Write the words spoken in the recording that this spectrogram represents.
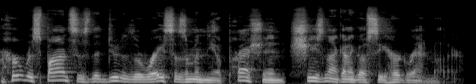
Her response is that due to the racism and the oppression, she's not going to go see her grandmother.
